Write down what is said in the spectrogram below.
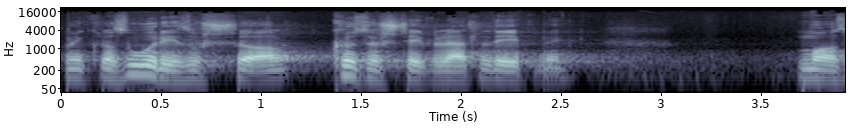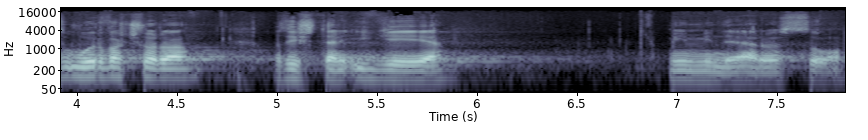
amikor az Úr Jézussal közösségre lehet lépni. Ma az Úrvacsora, az Isten igéje, mind mindenről szól.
